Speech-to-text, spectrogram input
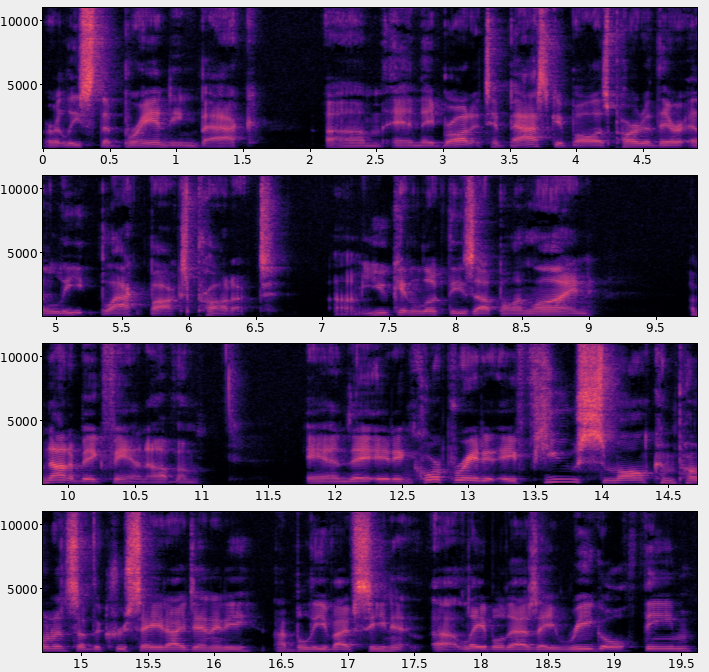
or at least the branding back, um, and they brought it to basketball as part of their Elite Black Box product. Um, you can look these up online. I'm not a big fan of them. And they, it incorporated a few small components of the Crusade identity. I believe I've seen it uh, labeled as a Regal theme,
